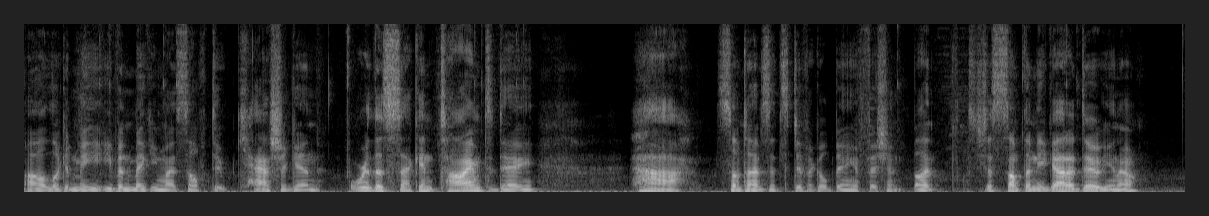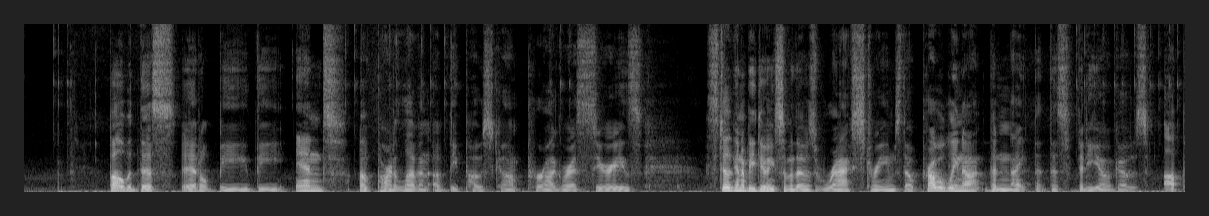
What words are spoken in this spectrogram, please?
Oh, look at me, even making myself do cache again for the second time today. Ah, sometimes it's difficult being efficient, but it's just something you gotta do, you know? But with this, it'll be the end of part 11 of the post-comp progress series. Still going to be doing some of those Rax streams, though probably not the night that this video goes up,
